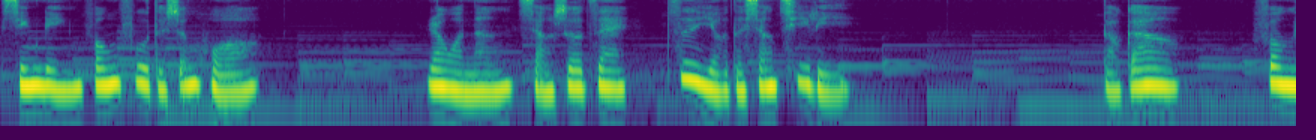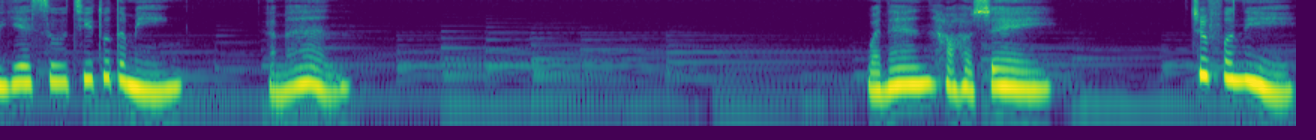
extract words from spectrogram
心灵丰富的生活，让我能享受在自由的香气里。祷告。奉耶稣基督的名，阿门。晚安，好好睡。祝福你，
